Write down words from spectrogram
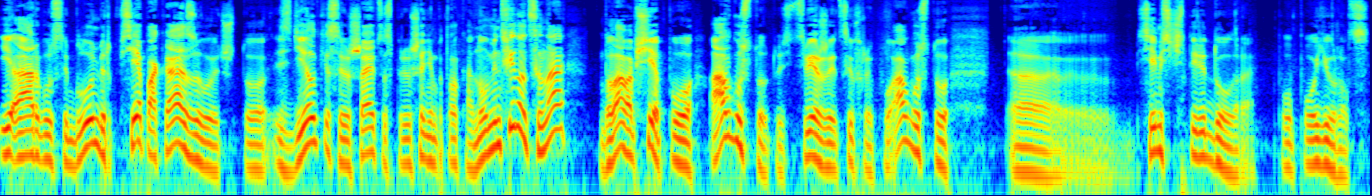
и Argus, и Bloomberg, все показывают, что сделки совершаются с превышением потолка. Но у Минфина цена была вообще по августу, то есть свежие цифры по августу, э, 74 доллара по, по Urals.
